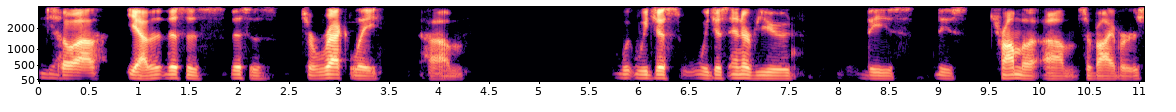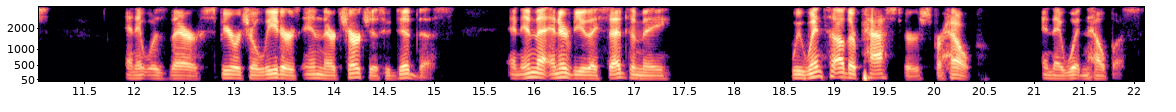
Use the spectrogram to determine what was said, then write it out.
Yeah. So, uh, yeah, th- this is this is directly. Um, we, we just we just interviewed these these trauma um, survivors, and it was their spiritual leaders in their churches who did this. And in that interview, they said to me, "We went to other pastors for help, and they wouldn't help us.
